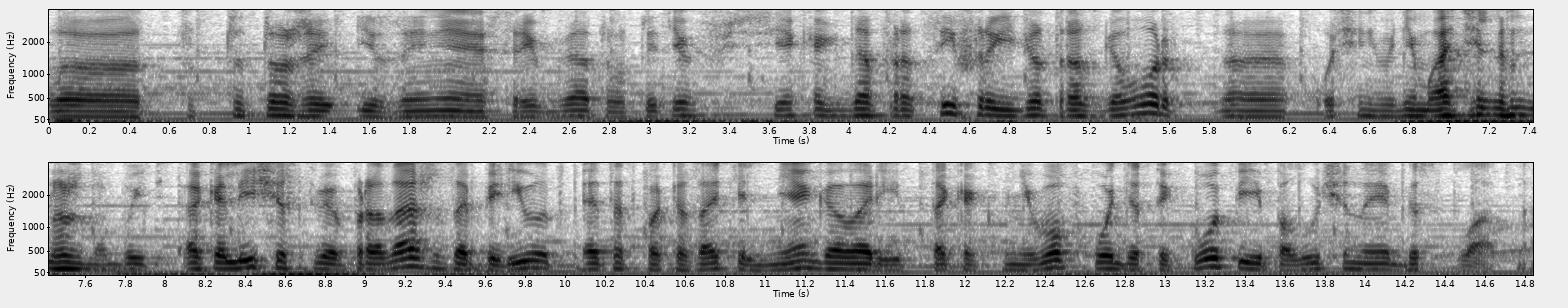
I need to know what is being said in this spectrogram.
Э, тут, тут тоже извиняюсь, ребята, вот эти все, когда про цифры идет разговор, э, очень внимательным нужно быть. О количестве продаж за период этот показатель не говорит, так как в него входят и копии, полученные бесплатно.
